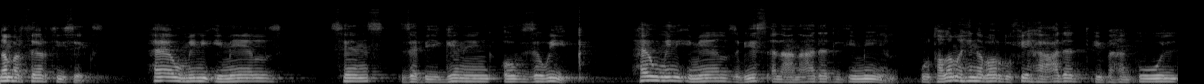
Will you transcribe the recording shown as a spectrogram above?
Number 36 How many emails since the beginning of the week? How many emails بيسأل عن عدد الإيميل؟ وطالما هنا برضو فيها عدد يبقى هنقول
